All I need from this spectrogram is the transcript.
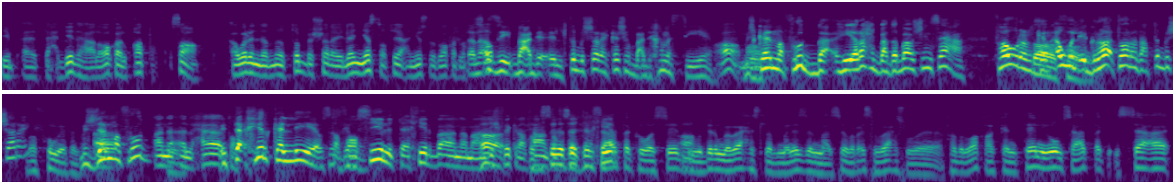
يبقى تحديدها على واقع القطع صعب اولا إن الطب الشرعي لن يستطيع أن يثبت وقت أنا الاغتصاب قصدي بعد الطب الشرعي كشف بعد خمس أيام. آه مش ما كان المفروض بقى هي راحت بعد 24 ساعة. فورا كان أول فورا. إجراء تعرض على الطب الشرعي. مفهوم يا فندم. مش ده آه، المفروض؟ أنا الحقيقة التأخير كان ليه يا أستاذ تفاصيل التأخير بقى أنا ما عنديش آه، فكرة الحقيقة تفاصيل تأخير التأخير. سعادتك هو السيد آه. مدير المباحث لما نزل مع السيد رئيس المباحث وخد الواقع كان تاني يوم سعادتك الساعة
